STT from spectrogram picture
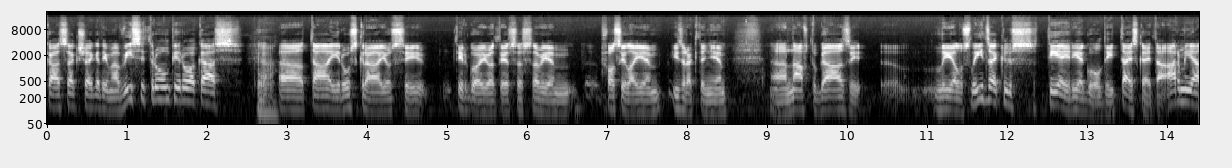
kā saka, šajā gadījumā visi trumpi rokās. Jā. Tā ir uzkrājusi, tirgojoties ar saviem fosilajiem izrakteņiem, naftu, gāzi, lielus līdzekļus. Tie ir ieguldīti tā skaitā armijā.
